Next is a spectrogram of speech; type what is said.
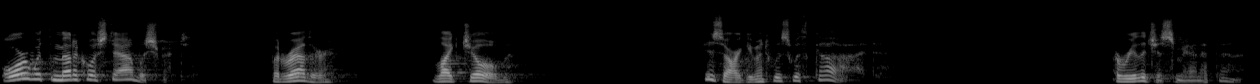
or with the medical establishment, but rather, like Job, his argument was with God, a religious man at that.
